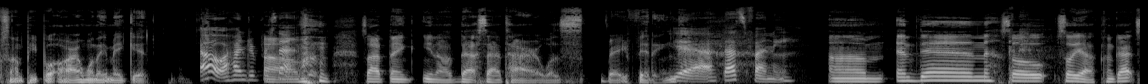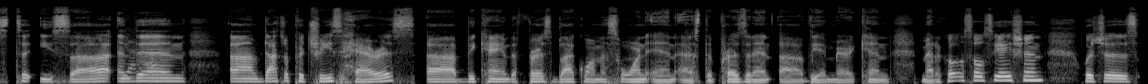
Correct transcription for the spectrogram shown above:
some people are when they make it. Oh, hundred percent. Um, so I think you know that satire was very fitting. Yeah, that's funny. Um, and then so so yeah, congrats to Issa, and Yeah. then um, Dr. Patrice Harris uh, became the first Black woman sworn in as the president of the American Medical Association, which is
